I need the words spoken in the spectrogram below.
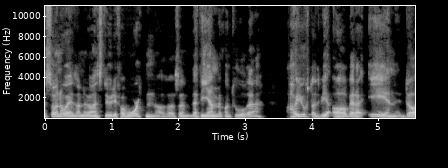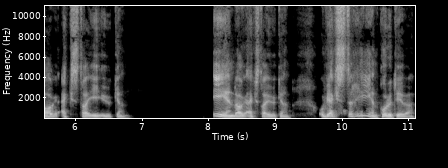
jeg så nå en, sånn, en studie fra Wharton. Altså, så dette hjemmekontoret har gjort at vi arbeider én dag ekstra i uken. Én dag ekstra i uken. Og vi er ekstremt produktive.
